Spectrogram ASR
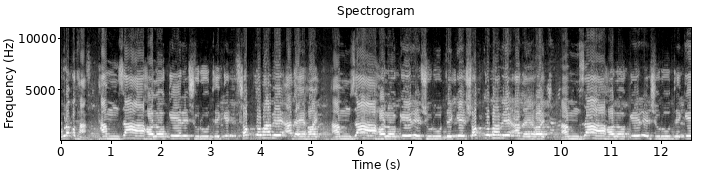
পুরা কথা। হামজা হলকের শুরু থেকে শক্তভাবে আদায় হয়। হামজা হলকের শুরু থেকে শক্তভাবে আদায় হয়। হামজা হলকের শুরু থেকে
